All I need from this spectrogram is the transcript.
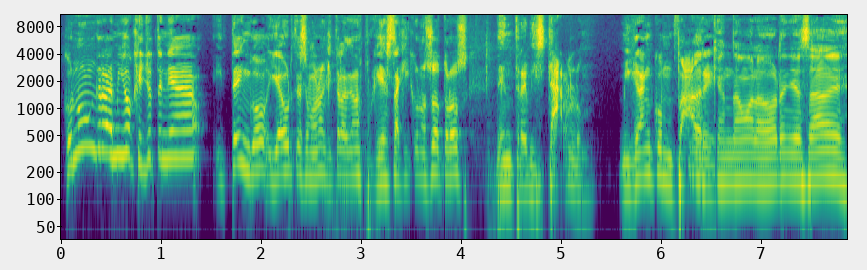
con un gran amigo que yo tenía y tengo, y ahorita se me van a quitar las ganas porque ya está aquí con nosotros, de entrevistarlo. Mi gran compadre. Aquí andamos a la orden, ya sabe.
